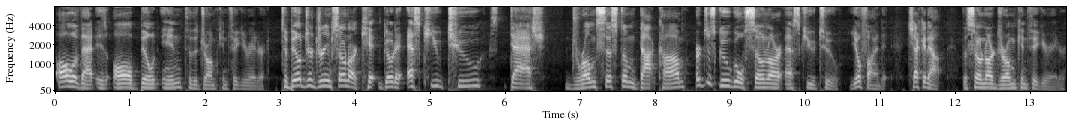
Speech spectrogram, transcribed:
All of that is all built into the drum configurator. To build your dream Sonor kit, go to SQ2 drumsystem.com or just Google Sonor SQ2. You'll find it. Check it out, the Sonor Drum Configurator.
